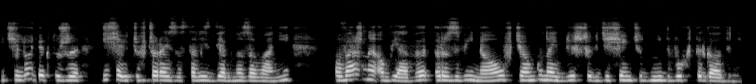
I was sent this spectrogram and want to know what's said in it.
i ci ludzie, którzy dzisiaj czy wczoraj zostali zdiagnozowani, poważne objawy rozwiną w ciągu najbliższych 10 dni, dwóch tygodni.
